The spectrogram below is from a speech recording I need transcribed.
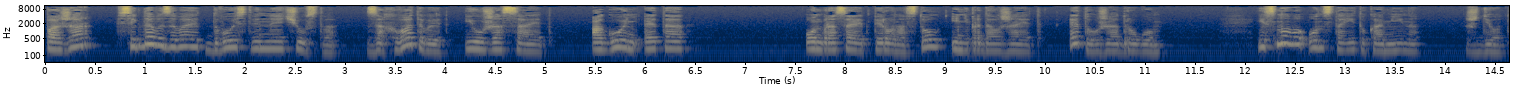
Пожар всегда вызывает двойственное чувство, захватывает и ужасает. Огонь — это... Он бросает перо на стол и не продолжает. Это уже о другом. И снова он стоит у камина, ждет.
